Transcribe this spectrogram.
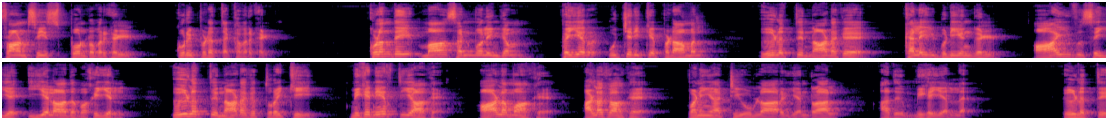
பிரான்சிஸ் போன்றவர்கள் குறிப்பிடத்தக்கவர்கள். குழந்தை மா சண்முலிங்கம் பெயர் உச்சரிக்கப்படாமல் ஈழத்து நாடக கலை விடியங்கள் ஆய்வு செய்ய இயலாத வகையில் ஈழத்து நாடகத்துறைக்கு மிக நேர்த்தியாக ஆழமாக அழகாக பணியாற்றியுள்ளார் என்றால் அது மிகையல்ல. ஈழத்து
